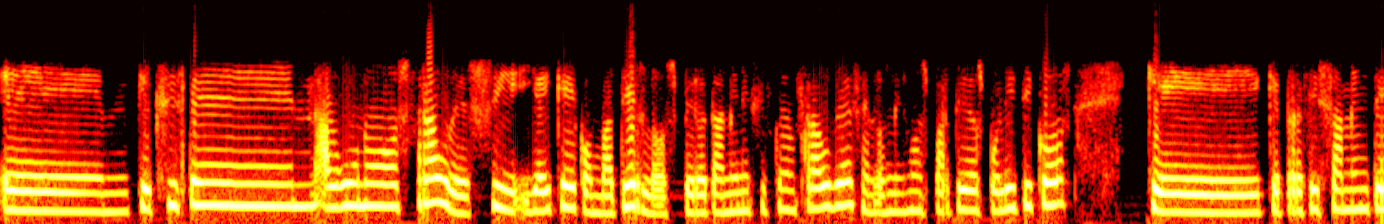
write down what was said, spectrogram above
Eh, que existen algunos fraudes, sí, y hay que combatirlos, pero también existen fraudes en los mismos partidos políticos que, que precisamente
